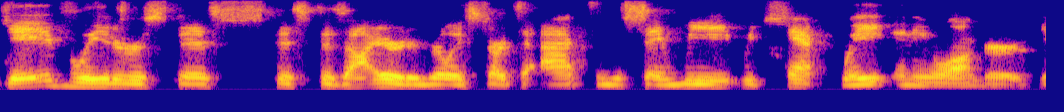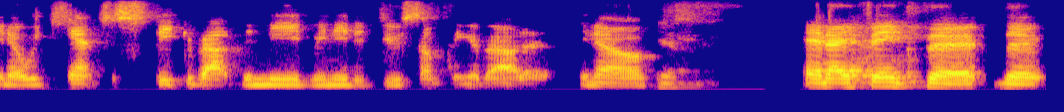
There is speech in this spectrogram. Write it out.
gave leaders this this desire to really start to act and to say we we can't wait any longer. You know, we can't just speak about the need. We need to do something about it. You know. Yeah. And I think the the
